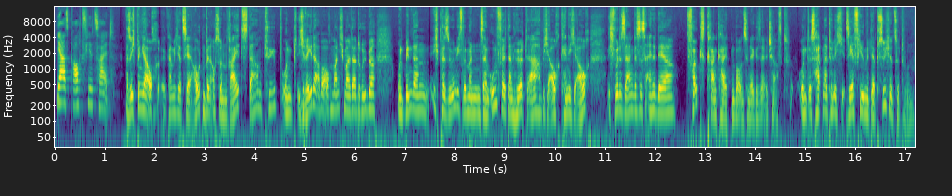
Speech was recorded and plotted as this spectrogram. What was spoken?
Ja, es braucht viel Zeit. Also ich bin ja auch, kann mich jetzt ja outen, bin auch so ein Reizdarm-Typ und ich rede aber auch manchmal darüber und bin dann, ich persönlich, wenn man in seinem Umfeld dann hört, ja, habe ich auch, kenne ich auch, ich würde sagen, das ist eine der Volkskrankheiten bei uns in der Gesellschaft. Und es hat natürlich sehr viel mit der Psyche zu tun.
